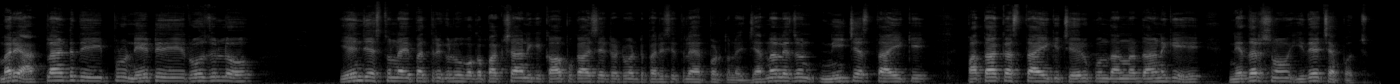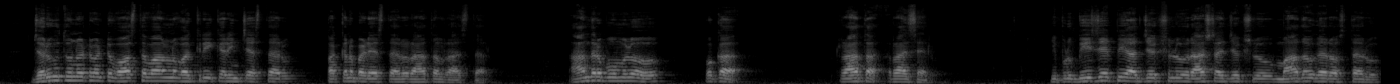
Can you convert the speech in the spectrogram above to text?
మరి అట్లాంటిది ఇప్పుడు నేటి రోజుల్లో ఏం చేస్తున్నాయి పత్రికలు? ఒక పక్షానికి కాపు కాసేటటువంటి పరిస్థితులు ఏర్పడుతున్నాయి. జర్నలిజం నీచ స్థాయికి పతాక స్థాయికి చేరుకుందన్న దానికి నిదర్శనం ఇదే చెప్పొచ్చు. జరుగుతున్నటువంటి వాస్తవాలను వక్రీకరించేస్తారు పక్కన పడేస్తారు రాతలు రాస్తారు. ఆంధ్రభూమిలో ఒక రాత రాశారు. ఇప్పుడు బీజేపీ అధ్యక్షులు రాష్ట్ర అధ్యక్షులు మాధవ్ గారు వస్తారు.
